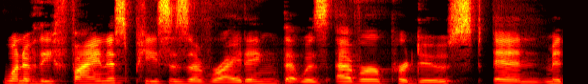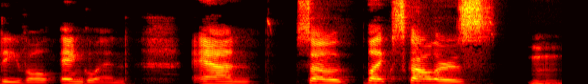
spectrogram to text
one of the finest pieces of writing that was ever produced in medieval England. And so, like, scholars mm-hmm.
